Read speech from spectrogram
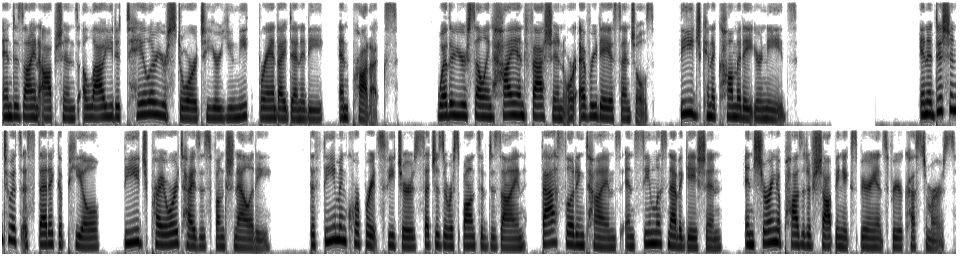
and design options allow you to tailor your store to your unique brand identity and products. Whether you're selling high end fashion or everyday essentials, Beige can accommodate your needs. In addition to its aesthetic appeal, Beige prioritizes functionality. The theme incorporates features such as a responsive design, fast loading times, and seamless navigation, ensuring a positive shopping experience for your customers.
